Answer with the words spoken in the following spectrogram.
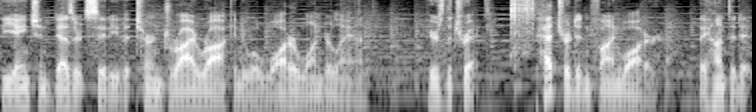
the ancient desert city that turned dry rock into a water wonderland. Here's the trick. Petra didn't find water. They hunted it.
